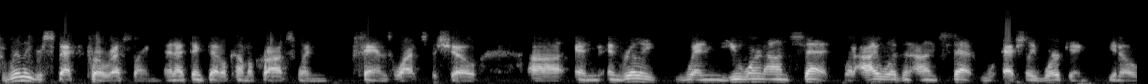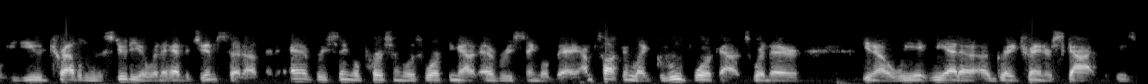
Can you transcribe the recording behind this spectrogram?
to really respect pro wrestling. And I think that'll come across when fans watch the show. Uh, and, and really when you weren't on set, when I wasn't on set actually working, you know, you traveled to the studio where they had the gym set up and every single person was working out every single day. I'm talking like group workouts where they're, you know, we, we had a, a great trainer, Scott, who's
